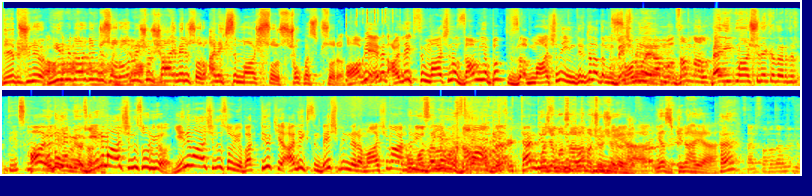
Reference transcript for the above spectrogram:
diye düşünüyorum. 24. soru o meşhur şaibeli soru. Alex'in maaşı sorusu. Çok basit bir soru. Abi evet Alex'in maaşına zam yapıp za- maaşını indirdin adamın. 5 bin Sorma lira ya. ma- zam al. Ben ilk maaşı ne kadardır diye soruyorum. Ha O da öyle olmuyor demiyor. zaten. Yeni maaşını soruyor. Yeni maaşını soruyor. Bak diyor ki Alex'in 5000 lira maaşı vardır. O %20 mazarlama. zam aldı. Sen diyorsun Hocam ki azarlama 4000 çocuğu ya. Yazık günah ya. He? Sen sonradan ne dedin?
